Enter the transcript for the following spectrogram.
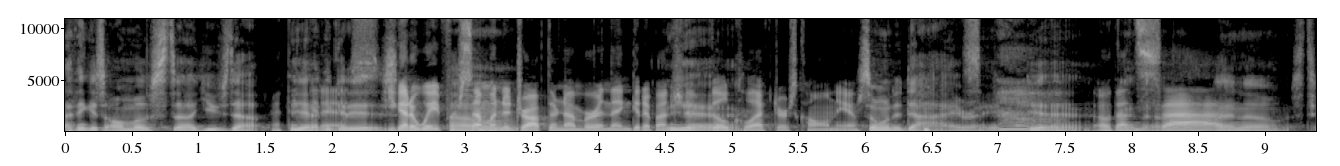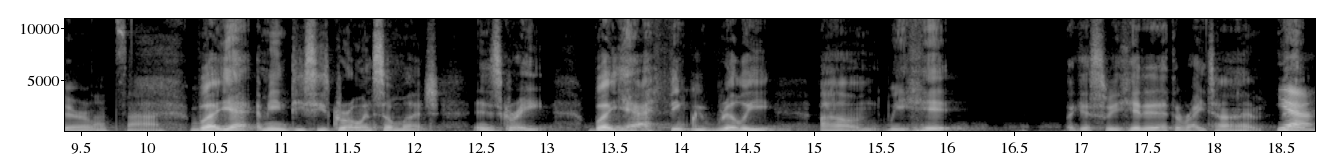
I think it's almost uh, used up. I think, yeah, it, I think is. it is. You got to wait for someone to Um, drop their number and then get a bunch of bill collectors calling you. someone to die, right? Yeah. Oh, that's know, sad. I know it's terrible. That's sad. But yeah, I mean DC's growing so much and it's great. But yeah, I think we really um, we hit. I guess we hit it at the right time. Yeah.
